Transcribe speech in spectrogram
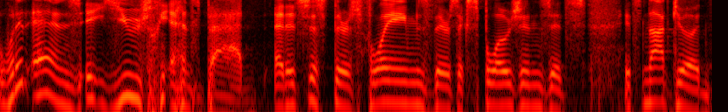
when it ends, it usually ends bad. And it's just there's flames, there's explosions. It's it's not good.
